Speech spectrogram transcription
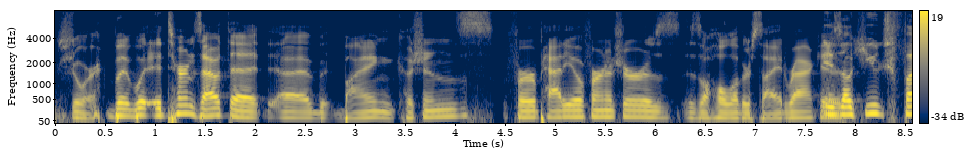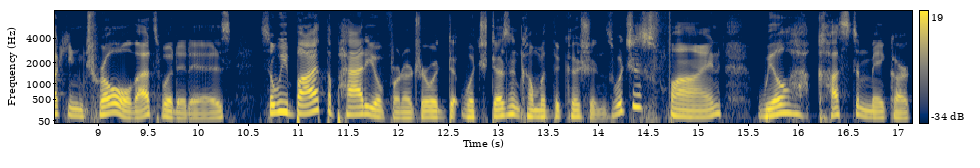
Sure, but w- it turns out that uh, buying cushions for patio furniture is is a whole other side racket. Is a huge fucking troll. That's what it is. So we bought the patio furniture, which- doesn't come with the cushions, which is fine. We'll custom make our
